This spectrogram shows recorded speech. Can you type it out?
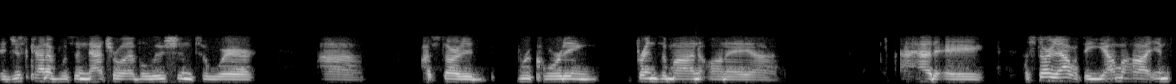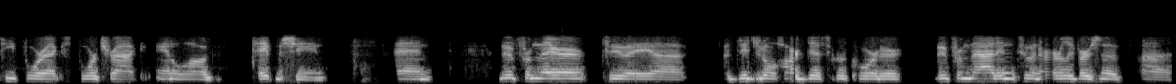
It just kind of was a natural evolution to where uh, I started recording friends of mine on a. Uh, I had a. I started out with a Yamaha MT4X four track analog tape machine, and moved from there to a uh, a digital hard disk recorder. Moved from that into an early version of uh,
